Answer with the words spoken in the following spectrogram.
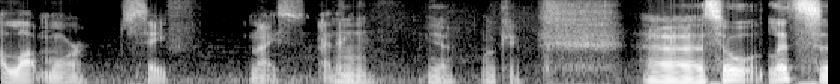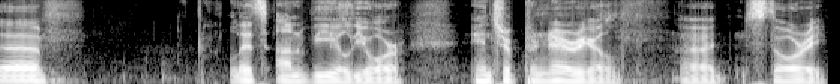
a lot more safe, nice. I think. Mm, yeah okay uh, so let's uh, let's unveil your entrepreneurial uh, story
